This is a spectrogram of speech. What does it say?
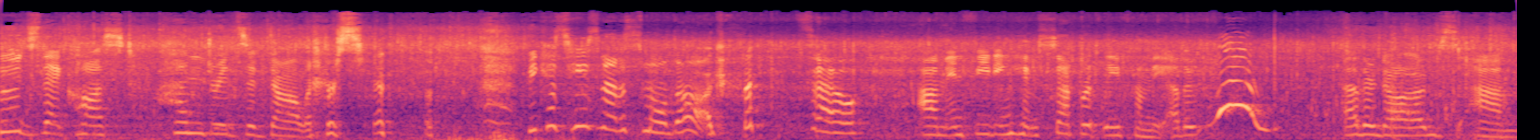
foods that cost hundreds of dollars because he's not a small dog. so, um, in feeding him separately from the other woo, other dogs, um,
